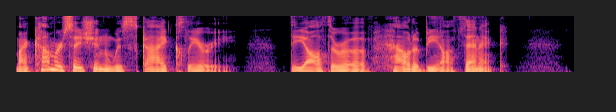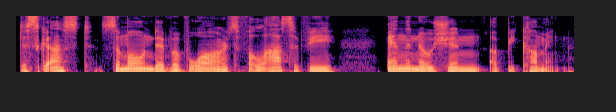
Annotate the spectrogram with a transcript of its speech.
My conversation with Skye Cleary, the author of How to Be Authentic, discussed Simone de Beauvoir's philosophy and the notion of becoming.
